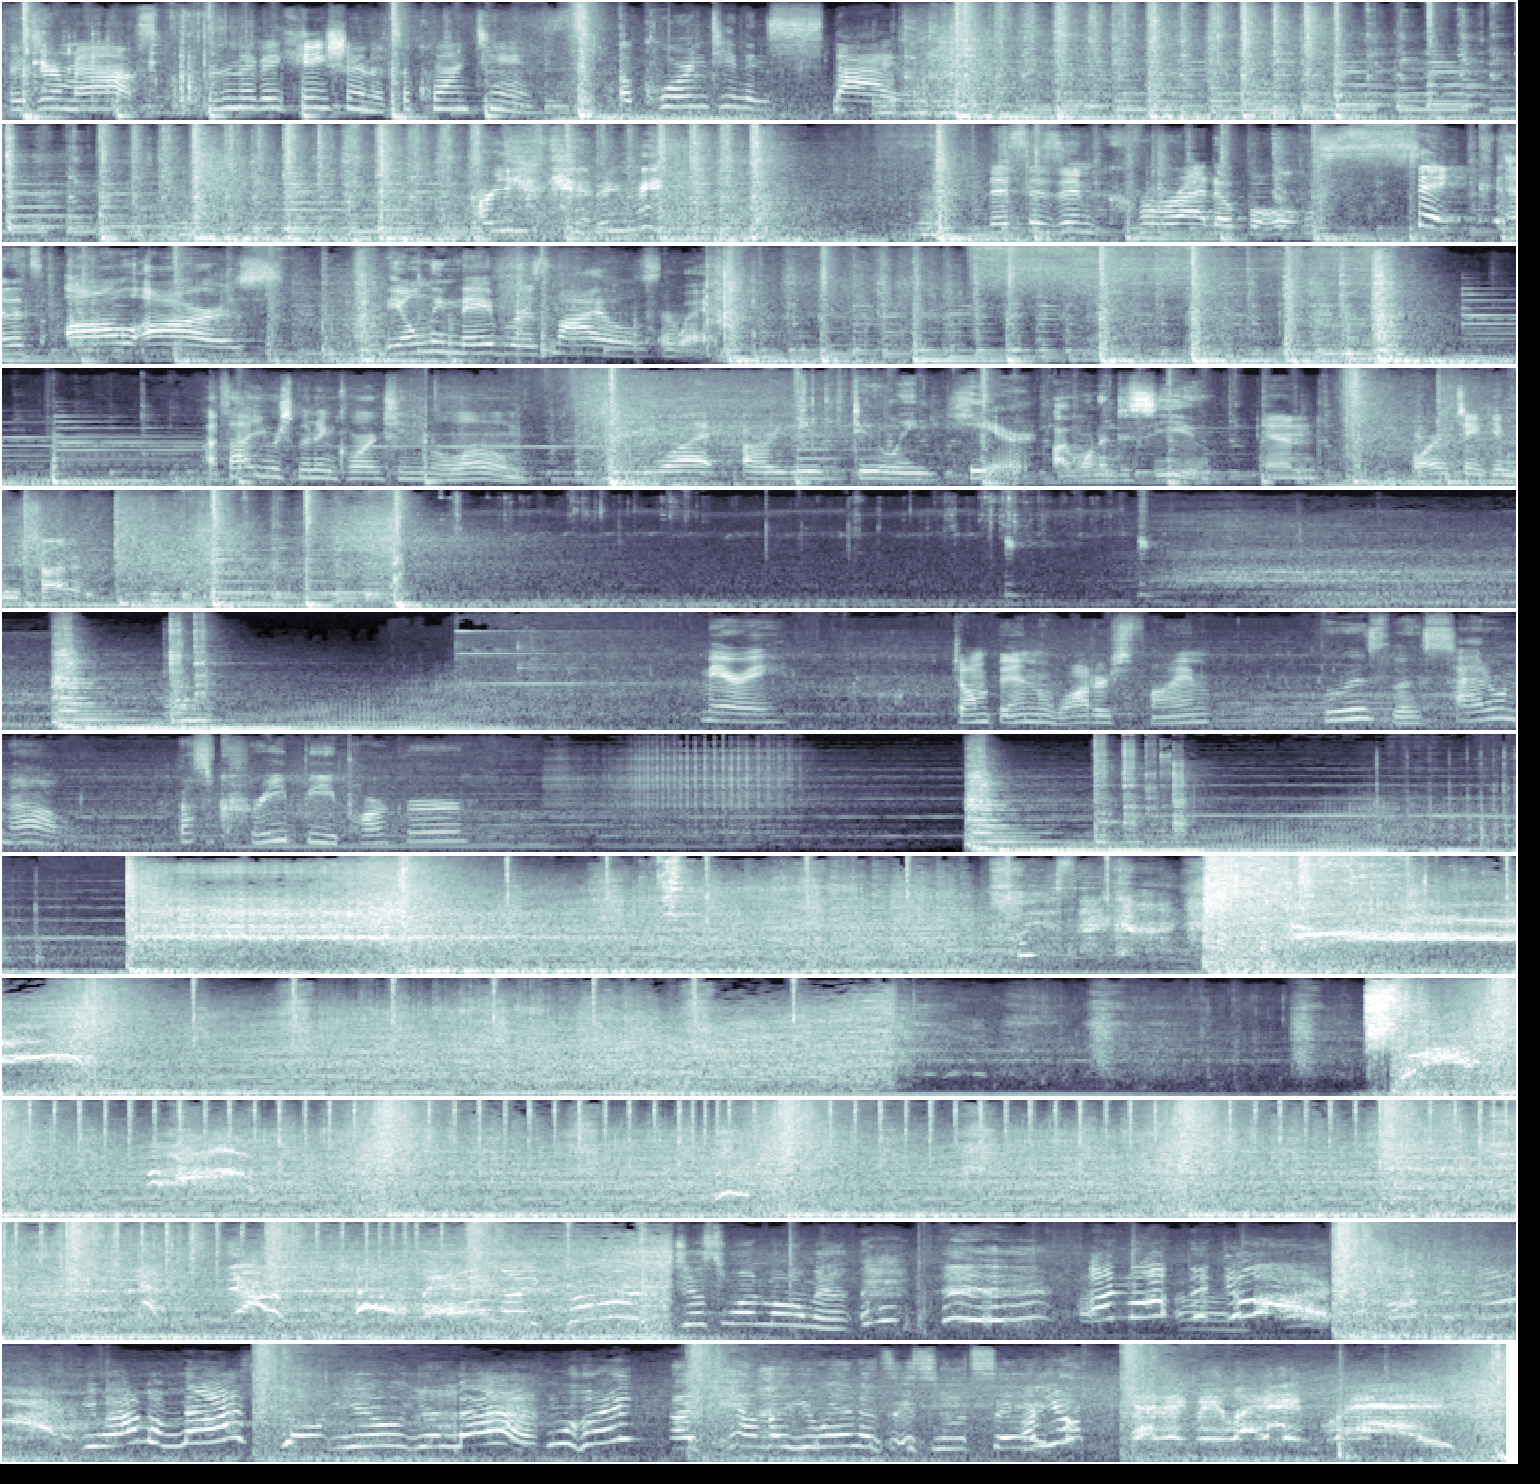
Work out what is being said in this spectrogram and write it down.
Where's your mask? This isn't a vacation, it's a quarantine. A quarantine in style. Are you kidding me? This is incredible. Sick. And it's all ours. The only neighbor is miles away. I thought you were spending quarantine alone. What are you doing here? I wanted to see you. And quarantine can be fun. Miri, Jump in, water's fine. Who is this? I don't know. That's creepy, Parker. Moment. Unlock the uh, door! Unlock the door! You have a mask, don't you? Your mask. What? I can't let you in. It's, it's not safe. Are you kidding me, lady? Please!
